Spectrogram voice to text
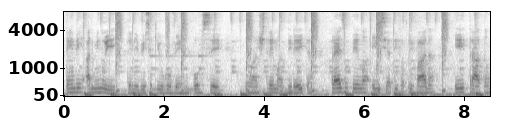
tendem a diminuir, tendo em vista que o governo, por ser uma extrema direita, prezam pela iniciativa privada e tratam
